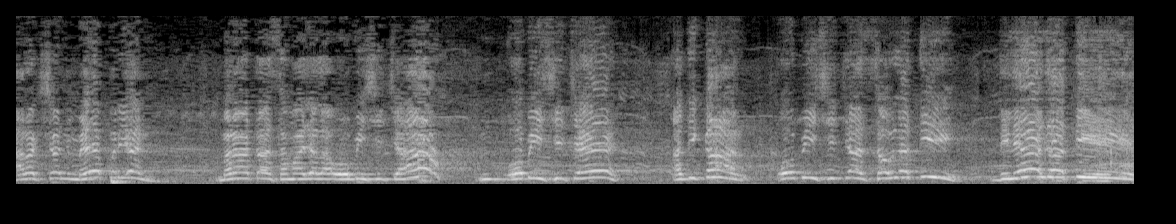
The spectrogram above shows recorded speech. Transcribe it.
आरक्षण मिळेपर्यंत मराठा समाजाला ओबीसीच्या ओबीसीचे अधिकार ओबीसीच्या सवलती दिल्या जातील.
